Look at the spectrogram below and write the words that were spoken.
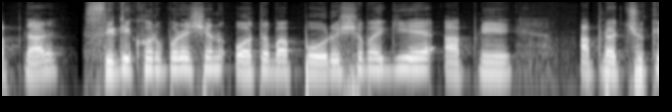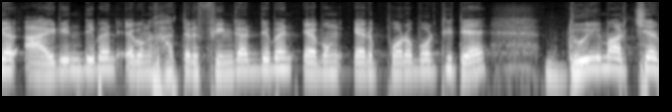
আপনার সিটি কর্পোরেশন অথবা পৌরসভায় গিয়ে আপনি আপনার চোখের আইডিন দিবেন এবং হাতের ফিঙ্গার দিবেন এবং এর পরবর্তীতে দুই মার্চের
